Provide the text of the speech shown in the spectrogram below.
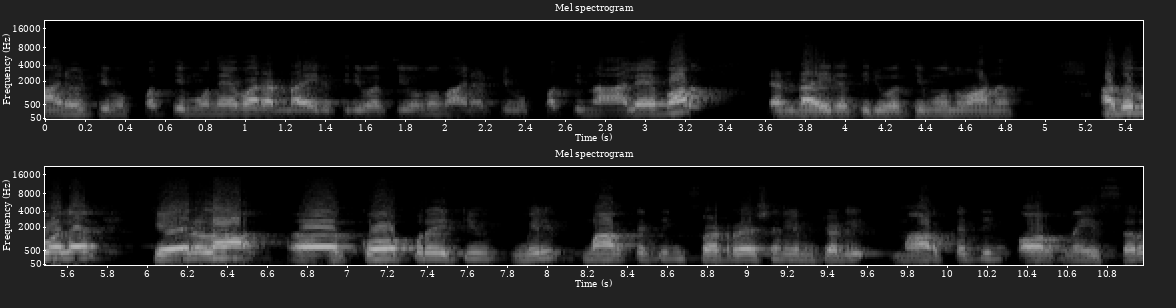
നാനൂറ്റി മുപ്പത്തി മൂന്ന് ബാർ രണ്ടായിരത്തി ഇരുപത്തി മൂന്ന് നാനൂറ്റി മുപ്പത്തി നാല് ബാർ രണ്ടായിരത്തി ഇരുപത്തി മൂന്നുമാണ് അതുപോലെ Kerala cooperative milk marketing federation ലിമിറ്റഡിൽ marketing organiser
